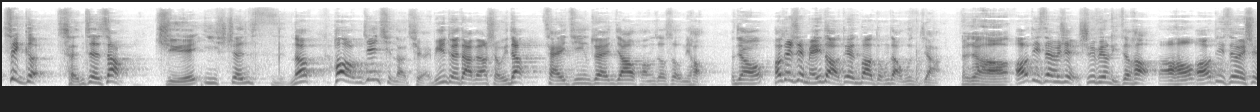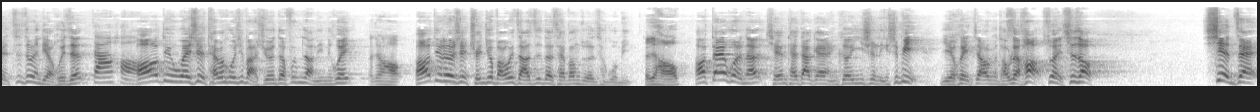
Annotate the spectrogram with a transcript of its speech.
这个城镇上决一生死呢。好，我们今天请到全民，对大家非常熟悉的财经专家黄教授，你好，大家好。好，这是美岛电子报董事长吴子嘉，大家好。好，第三位是时事评李正浩，大家好。好，第四位是资深媒体回珍，大家好。好，第五位是台湾国际法学会的副秘书长林廷辉，大家好。好，第六位是全球保卫杂志的采访主任陈国民，大家好。好，待会儿呢，前台大感染科医师林世璧也会加入我们讨论。好，所以是说现在。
